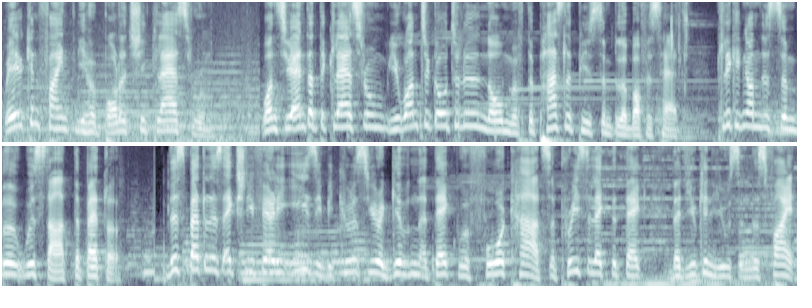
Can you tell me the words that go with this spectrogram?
where you can find the herbology classroom. Once you entered the classroom, you want to go to the little gnome with the puzzle piece symbol above his head. Clicking on the symbol will start the battle. This battle is actually fairly easy because you are given a deck with 4 cards, a pre-selected deck that you can use in this fight.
